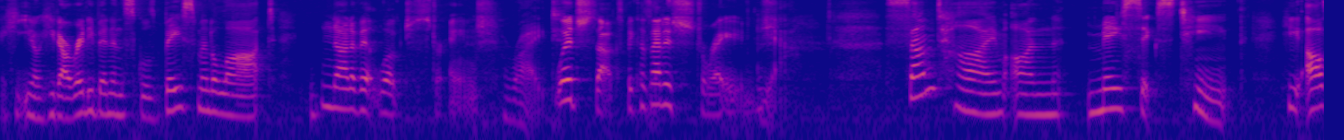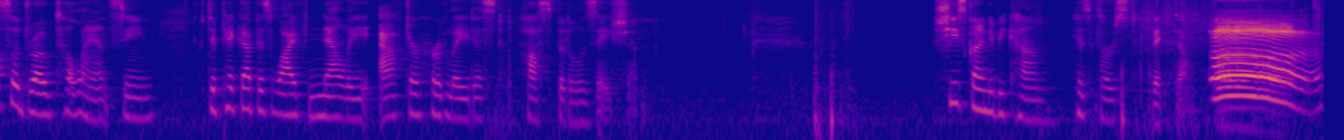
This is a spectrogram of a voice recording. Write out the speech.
he, you know, he'd already been in the school's basement a lot. None of it looked strange. Right. Which sucks because that is strange. Yeah. Sometime on May 16th, he also drove to Lansing to pick up his wife Nellie after her latest hospitalization. She's going to become his first victim. Ugh.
